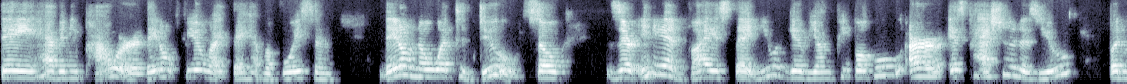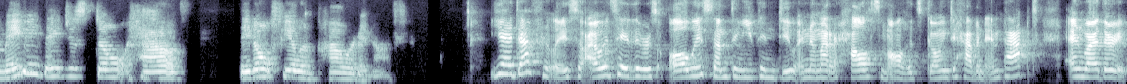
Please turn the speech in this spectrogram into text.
they have any power. They don't feel like they have a voice and they don't know what to do. So is there any advice that you would give young people who are as passionate as you but maybe they just don't have they don't feel empowered enough yeah, definitely. So I would say there is always something you can do, and no matter how small, it's going to have an impact. And whether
